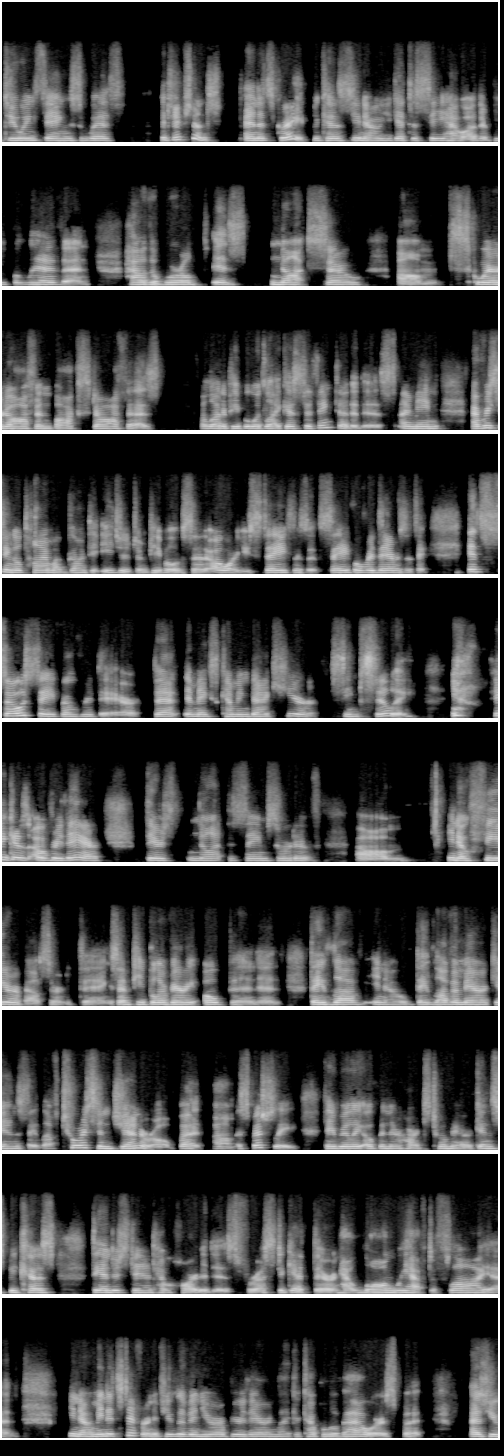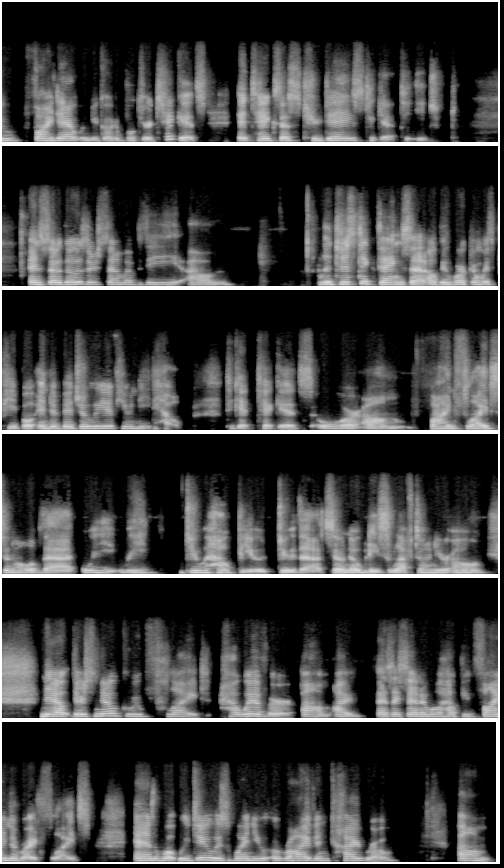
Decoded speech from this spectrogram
doing things with Egyptians and it's great because, you know, you get to see how other people live and how the world is not so um, squared off and boxed off as a lot of people would like us to think that it is. I mean, every single time I've gone to Egypt and people have said, oh, are you safe? Is it safe over there? Is it safe? It's so safe over there that it makes coming back here seem silly because over there, there's not the same sort of um, you know, fear about certain things and people are very open and they love, you know, they love Americans, they love tourists in general, but um, especially they really open their hearts to Americans because they understand how hard it is for us to get there and how long we have to fly. And, you know, I mean, it's different. If you live in Europe, you're there in like a couple of hours, but as you find out when you go to book your tickets, it takes us two days to get to Egypt. And so those are some of the um, logistic things that I'll be working with people individually if you need help to get tickets or um, find flights and all of that. We, we do help you do that. So nobody's left on your own. Now, there's no group flight. However, um, I, as I said, I will help you find the right flights. And what we do is when you arrive in Cairo, um,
